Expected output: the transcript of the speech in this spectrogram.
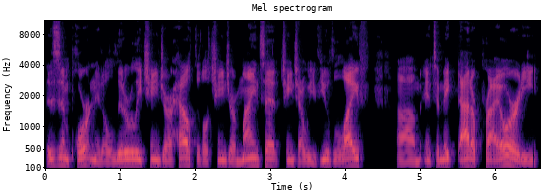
this is important, it'll literally change our health. It'll change our mindset, change how we view the life, um, and to make that a priority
